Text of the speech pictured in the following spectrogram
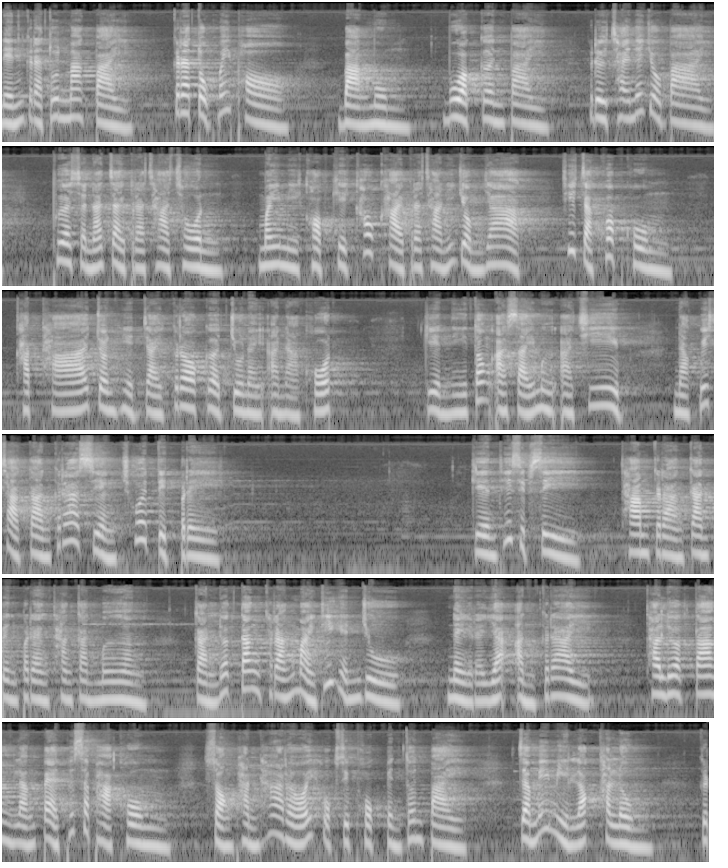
เน้นกระตุ้นมากไป กระตุกไม่พอ บางมุม บวกเกินไป หรือใช้นโยบาย เพื่อชนะใจประชาชน ไม่มีขอบเขตเข้าข่ายประชานิยมยาก ที่จะควบคุมคัดท้ายจนเหตุใหญ่กรอเกิดอยู่ในอนาคต เกณฑ์นี้ต้องอาศัยมืออาชีพ นักวิชาการกล้าเสี่ยงช่วยติดเบรเกณฑ์ที่ 14ท่ามกลางการเป็นแปลงทางการเมือง การเลือกตั้งครั้งใหม่ที่เห็นอยู่ ในระยะอันใกล้ ถ้าเลือกตั้งหลัง 8 พฤษภาคม 2566 เป็นต้นไป จะไม่มีล็อกถลม่ม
